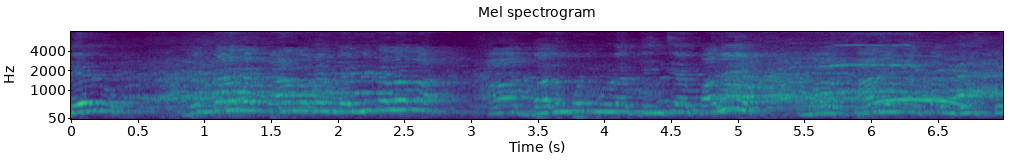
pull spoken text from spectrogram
లేదు. బిడ్డాల పార్లమెంట్ ఎన్నికలలో ఆ బలుపును కూడా దించే పని మా కార్యకర్తలు తీసుకుంటారు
